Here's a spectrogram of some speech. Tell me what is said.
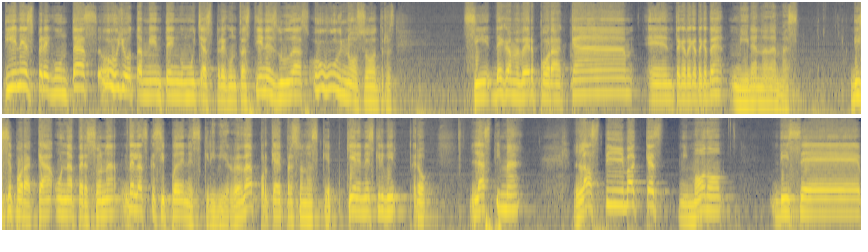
¿Tienes preguntas? Uy, yo también tengo muchas preguntas. ¿Tienes dudas? Uy, nosotros. Sí, déjame ver por acá. Mira nada más. Dice por acá una persona de las que sí pueden escribir, ¿verdad? Porque hay personas que quieren escribir, pero lástima. Lástima que es ni modo. Dice,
